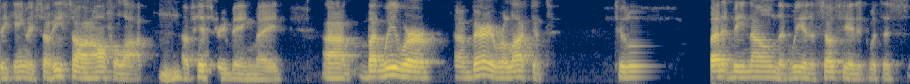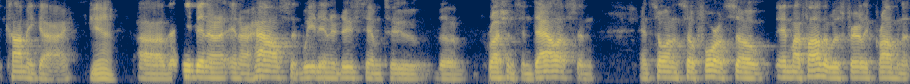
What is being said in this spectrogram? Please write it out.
speak English. So he saw an awful lot mm-hmm. of history being made. Uh, but we were uh, very reluctant to let it be known that we had associated with this commie guy. Yeah. Uh, that he'd been in our, in our house, that we'd introduced him to the Russians in Dallas and and so on and so forth. So, and my father was fairly prominent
